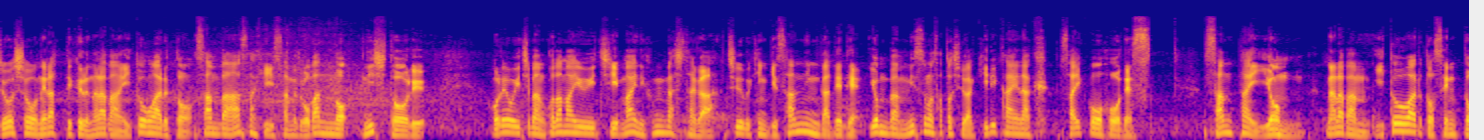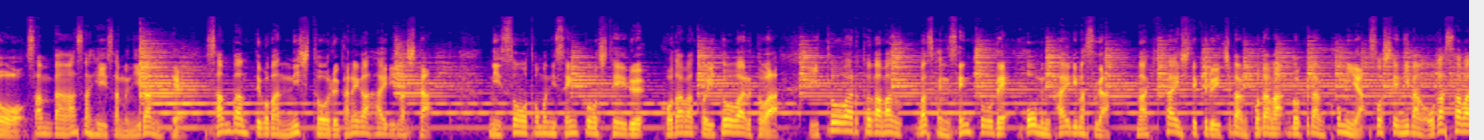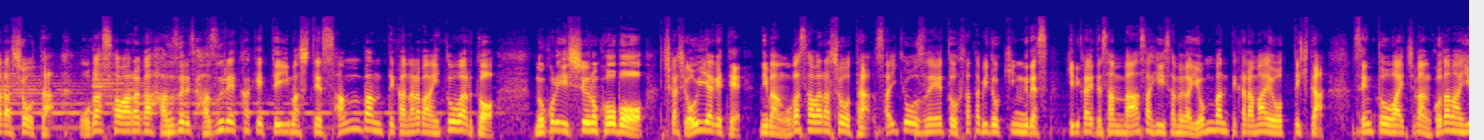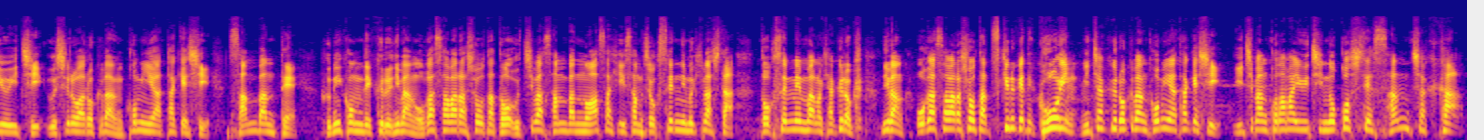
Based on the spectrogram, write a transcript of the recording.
上昇を狙ってくる7番伊藤アルト3番朝日勇5番の西徹。これを1番児玉雄一前に踏みましたが中部近畿3人が出て4番水野聡は切り替えなく最高峰です。3対47番伊藤アルト先頭。3番朝日勇2番手。3番手5番西徹。金が入りました。2走ともに先行している児玉と伊藤アルトは伊藤アルトがまずわずかに先頭でホームに帰りますが巻き返してくる1番児玉6番小宮そして2番小笠原翔太。小笠原が外れ外れかけていまして3番手か7番伊藤アルト残り1周の攻防。しかし追い上げて2番小笠原翔太。最強勢へと再びドッキングです。切り替えて3番朝日勇が4番手から前を追ってきた。先頭は1番児玉雄一。後ろは6番小宮武3番手踏み込んでくる2番小笠原翔太と内は3番の朝日勇直線に向きました。特選メンバーの1062番小笠原翔太。突き抜けて合輪2着6番小宮武。1番児玉雄一。残して3着か。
